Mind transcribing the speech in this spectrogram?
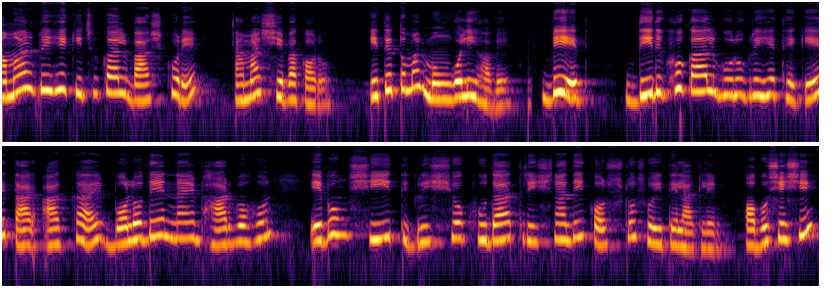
আমার গৃহে কিছুকাল বাস করে আমার সেবা করো, এতে তোমার মঙ্গলই হবে। বেদ দীর্ঘকাল গুরুগৃহে থেকে তার আজ্ঞায় বলদের ন্যায় ভার বহন এবং শীত, গ্রীষ্ম, ক্ষুধা, তৃষ্ণাদি কষ্ট সইতে লাগলেন। অবশেষে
